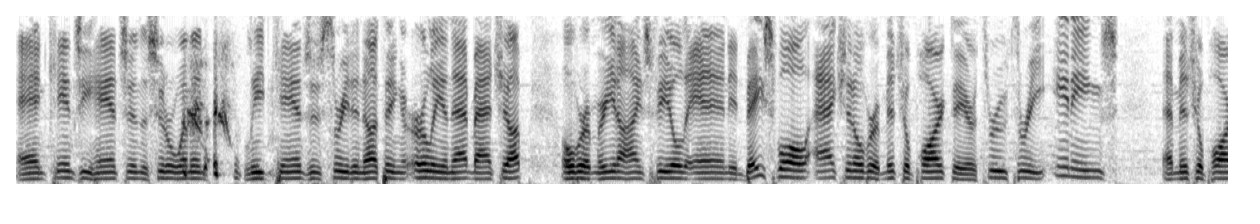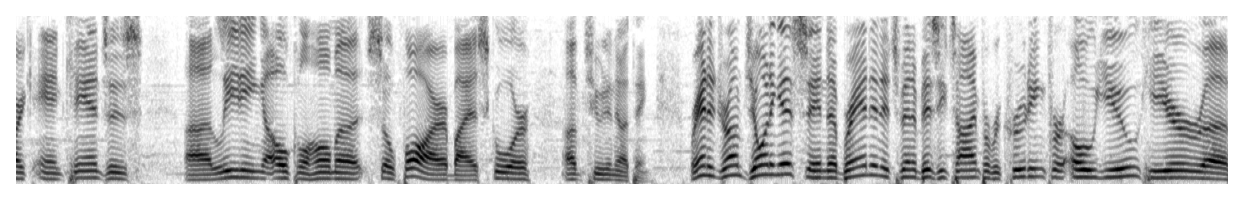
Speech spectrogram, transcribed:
and Kinzie Hansen. The Sooner women lead Kansas three to nothing early in that matchup over at Marita Hynes Field. And in baseball action over at Mitchell Park, they are through three innings at Mitchell Park, and Kansas uh, leading Oklahoma so far by a score of two to nothing. Brandon Drumm joining us, and uh, Brandon, it's been a busy time for recruiting for OU here uh,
